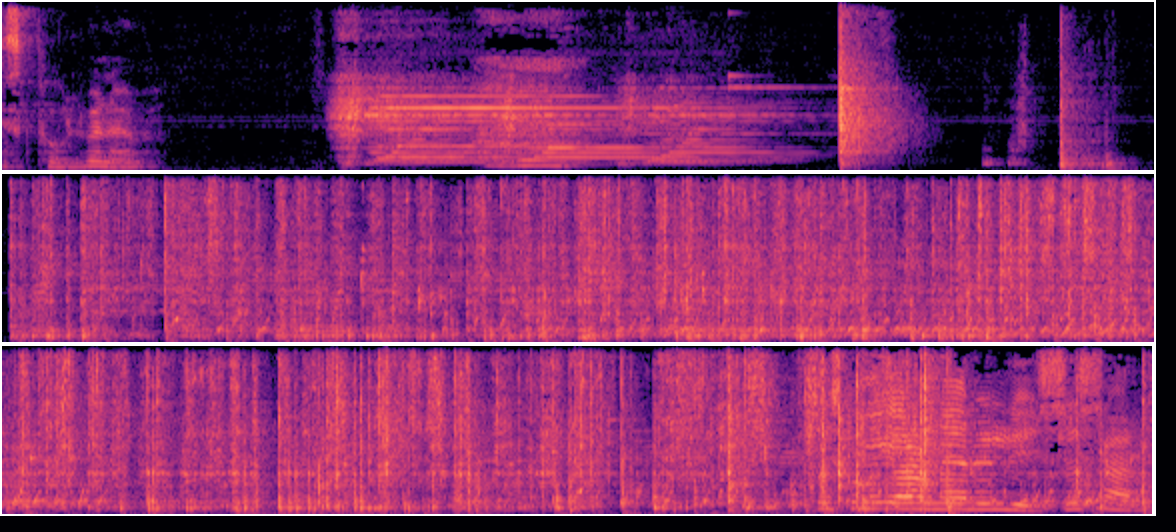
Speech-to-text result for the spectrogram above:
Magisk pulver nu? Så ska man göra när det så här.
